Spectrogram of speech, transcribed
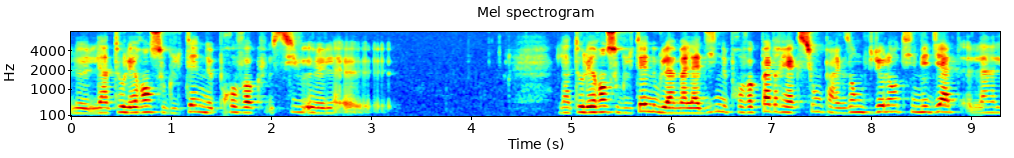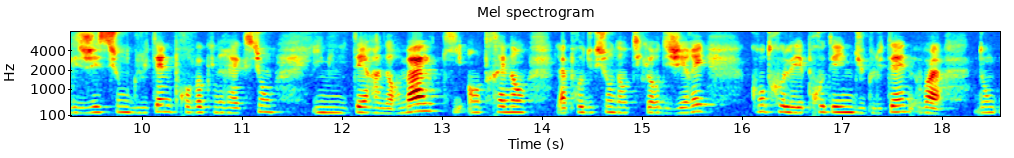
l'intolérance au gluten ne provoque... Si, euh, L'intolérance au gluten ou la maladie ne provoque pas de réaction, par exemple, violente immédiate. L'ingestion de gluten provoque une réaction immunitaire anormale qui, entraînant la production d'anticorps digérés, contre les protéines du gluten. Voilà, donc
